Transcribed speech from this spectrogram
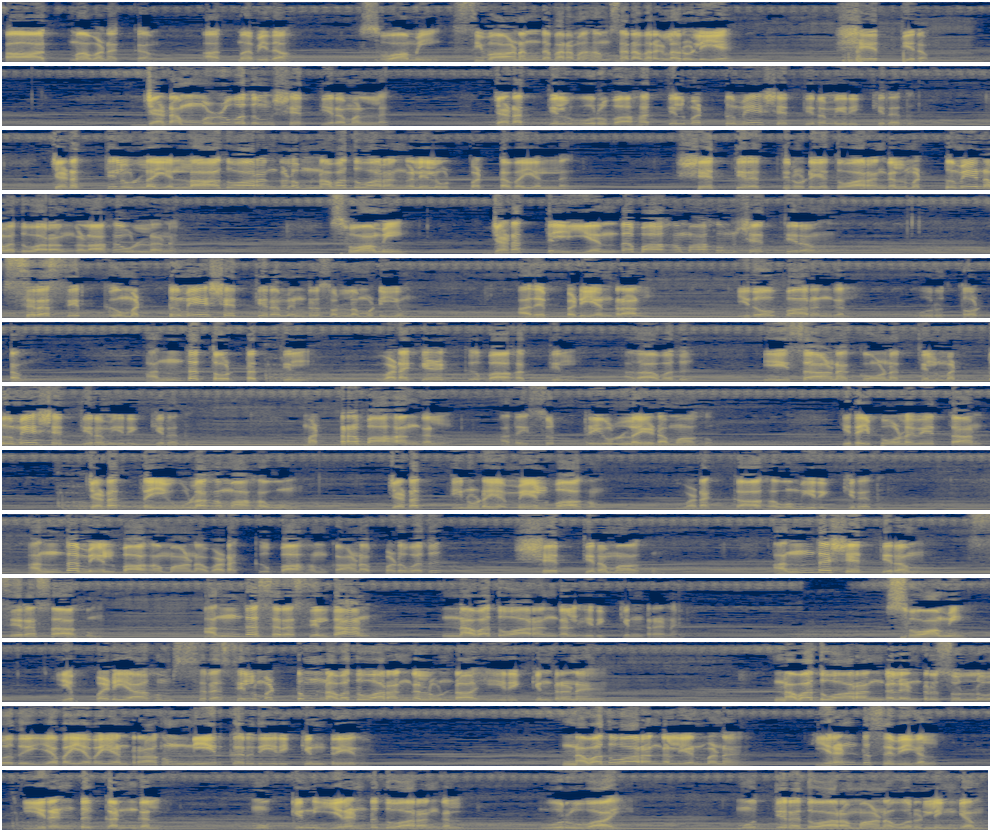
ஆத்ம வணக்கம் ஆத்மபிதா சுவாமி சிவானந்த பரமஹம்சர் அவர்கள் அருளிய ஷேத்திரம் ஜடம் முழுவதும் ஷேத்திரம் அல்ல. ஜடத்தில் ஒரு பாகத்தில் மட்டுமே ஷேத்திரம் இருக்கிறது. ஜடத்தில் உள்ள எல்லா துவாரங்களும் நவதுவாரங்களில் உட்பட்டவை அல்ல. ஷேத்திரத்தினுடைய துவாரங்கள் மட்டுமே நவதுவாரங்களாக உள்ளன. சுவாமி ஜடத்தில் எந்த பாகமாகும் க்ஷேத்திரம்? சிரசிற்கு மட்டுமே சேத்திரம் என்று சொல்ல முடியும். அதெப்படி என்றால் இதோ பாருங்கள் ஒரு தோட்டம். அந்த தோட்டத்தில் வடகிழக்கு பாகத்தில் அதாவது ஈசான கோணத்தில் மட்டுமே க்ஷேத்திரம் இருக்கிறது. மற்ற பாகங்கள் அதை சுற்றியுள்ள இடமாகும். இதை போலவே தான் ஜடத்தை உலகமாகவும் ஜடத்தினுடைய மேல்பாகம் வடக்காகவும் இருக்கிறது. அந்த மேல்பாகமான வடக்கு பாகம் காணப்படுவது க்ஷேத்திரமாகும். அந்த க்ஷேத்திரம் சிரசாகும். அந்த சிரசில்தான் நவதுவாரங்கள் இருக்கின்றன. சுவாமி எப்படியாகும் சிரசில் மட்டும் நவதுவாரங்கள் உண்டாகி இருக்கின்றன? நவதுவாரங்கள் என்று சொல்லுவது எவை எவை என்றாகும் நீர் கருதி இருக்கின்றீர். நவதுவாரங்கள் என்பன இரண்டு செவிகள் இரண்டு கண்கள் மூக்கின் இரண்டு துவாரங்கள் ஒரு வாய் மூத்திர துவாரமான ஒரு லிங்கம்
